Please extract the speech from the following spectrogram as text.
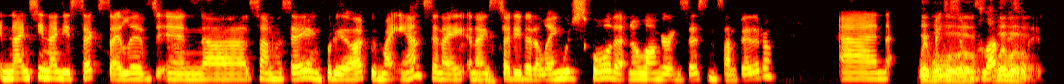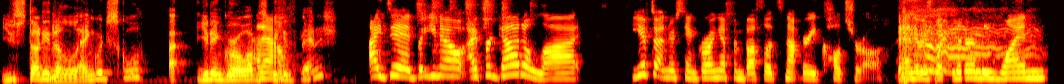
in 1996. I lived in uh, San Jose in Curiot with my aunts, and I and I Mhm. studied at a language school that no longer exists in San Pedro. And Wait, wait, I just wait, always loved wait, this wait. You studied a language school? Uh, you didn't grow up speaking Spanish? I did, but you know, I forgot a lot. You have to understand, growing up in Buffalo, it's not very cultural, and there was like literally one.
